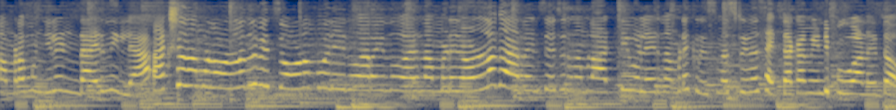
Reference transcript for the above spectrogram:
നമ്മുടെ മുന്നിൽ ഉണ്ടായിരുന്നില്ല. പക്ഷെ നമ്മൾ ഉള്ളത് വെച്ച് ഓണം പോലെ എന്ന് പറയുന്നത് നമ്മുടെ ഉള്ള ഗാർലൻസ് വെച്ചിട്ട് നമ്മൾ അടിപൊളിയായിട്ട് നമ്മുടെ ക്രിസ്മസ് ട്രീനെ സെറ്റ് ആക്കാൻ വേണ്ടി പോവാണ് കേട്ടോ.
